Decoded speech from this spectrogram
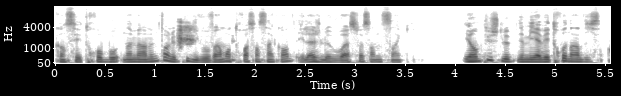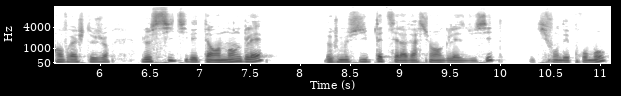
Quand c'est trop beau. Non, mais en même temps, le pull, il vaut vraiment 350 et là, je le vois à 65. Et en plus, le... mais il y avait trop d'indices, en vrai, je te jure. Le site, il était en anglais. Donc je me suis dit, peut-être c'est la version anglaise du site et qu'ils font des promos.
